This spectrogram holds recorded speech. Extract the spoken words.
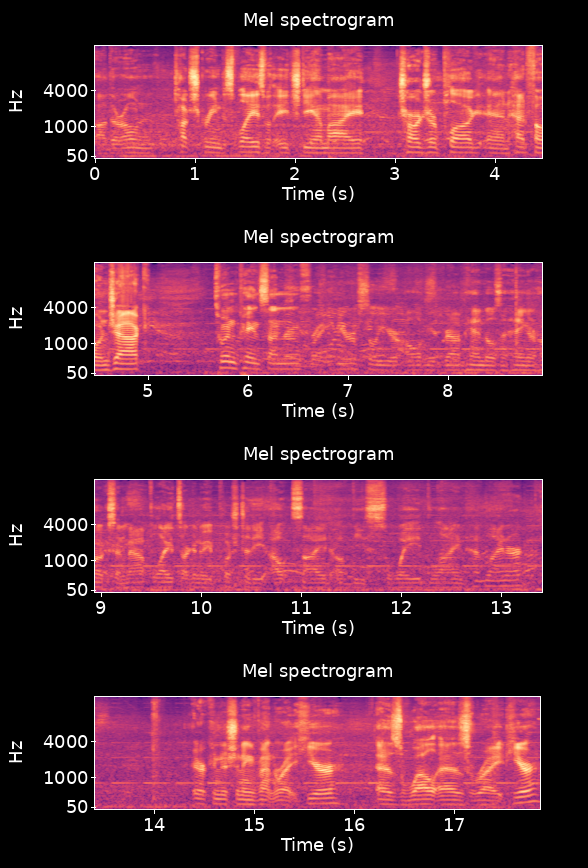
uh, their own touchscreen displays with HDMI, charger plug, and headphone jack. Twin pane sunroof right here, so your all of your grab handles and hanger hooks and map lights are going to be pushed to the outside of the suede lined headliner. Air conditioning vent right here, as well as right here.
